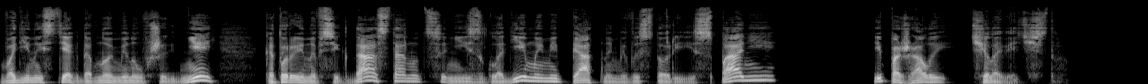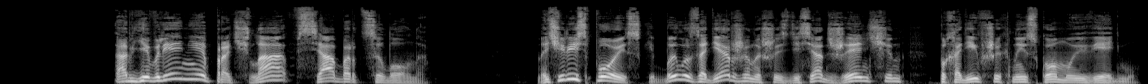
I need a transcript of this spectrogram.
в один из тех давно минувших дней, которые навсегда останутся неизгладимыми пятнами в истории Испании и, пожалуй, человечества. Объявление прочла вся Барселона. Начались поиски, было задержано 60 женщин, походивших на искомую ведьму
